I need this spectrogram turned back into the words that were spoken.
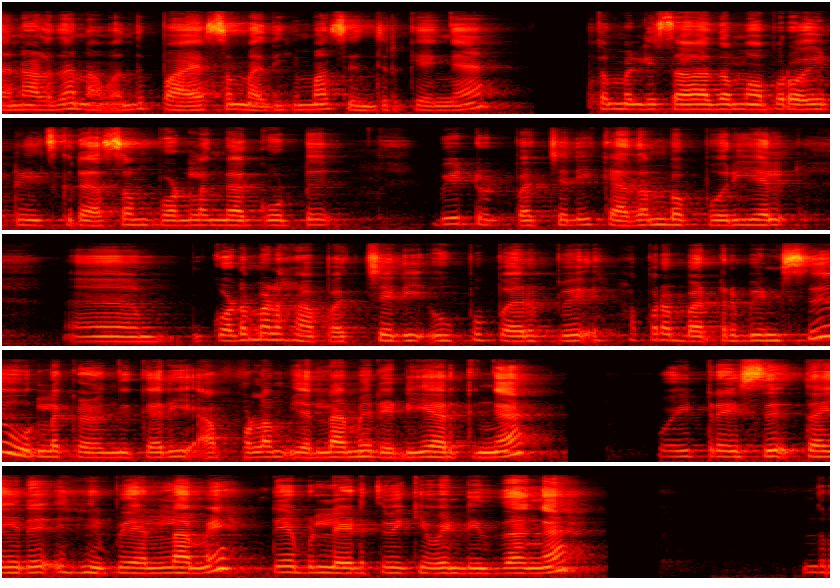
அதனால தான் நான் வந்து பாயசம் அதிகமாக செஞ்சுருக்கேங்க. கொத்தமல்லி சாதம் அப்புறம் ஒயிட் ரைஸ்க்கு ரசம் புடலங்காய் கூட்டு பீட்ரூட் பச்சடி கதம்ப பொரியல் குடமிளகா பச்சடி உப்பு பருப்பு அப்புறம் பட்டர் பீன்ஸு உருளைக்கிழங்கு கறி அப்பளம் எல்லாமே ரெடியாக இருக்குங்க. ஒயிட் ரைஸு தயிர் இப்போ எல்லாமே டேபிளில் எடுத்து வைக்க வேண்டியது தாங்க இந்த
